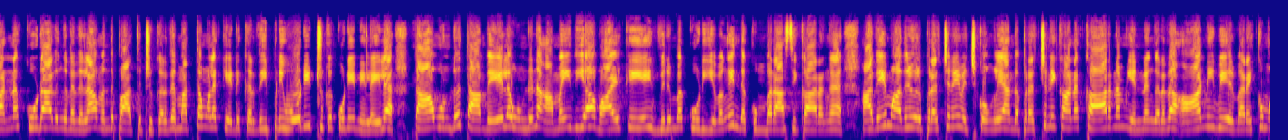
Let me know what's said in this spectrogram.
பண்ணக்கூடாதுங்கிறதெல்லாம் வந்து பார்த்துட்ருக்கிறது மற்றவங்களை மற்றவங்கள கெடுக்கிறது. இப்படி ஓடிட்டுருக்கக்கூடிய நிலையில் தான் உண்டு தான் வேலை உண்டுன்னு அமைதியாக வாழ்க்கையை விரும்பக்கூடியவங்க இந்த கும்பராசிக்காரங்க. அதே மாதிரி ஒரு பிரச்சனையை வச்சுக்கோங்களேன் அந்த பிரச்சனைக்கான காரணம் என்னங்கிறத ஆணிவேர் வரைக்கும்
